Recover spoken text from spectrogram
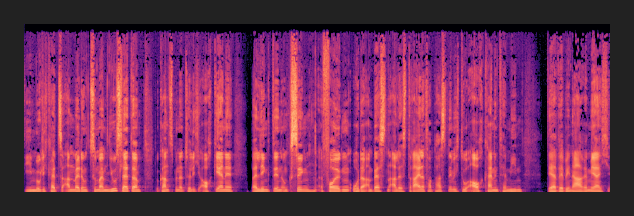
die Möglichkeit zur Anmeldung zu meinem Newsletter. Du kannst mir natürlich auch gerne bei LinkedIn und Xing folgen oder am besten alles drei. Dann verpasst nämlich du auch keinen Termin der Webinare mehr. Ich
